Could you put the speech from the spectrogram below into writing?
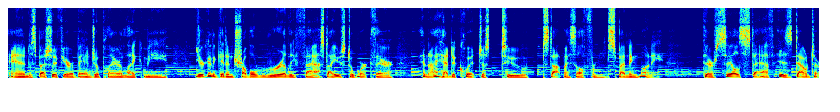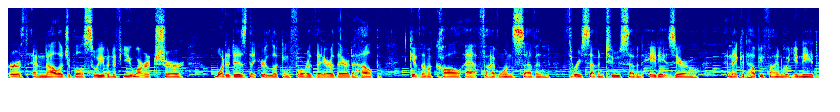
And especially if you're a banjo player like me, you're going to get in trouble really fast. I used to work there and I had to quit just to stop myself from spending money. Their sales staff is down to earth and knowledgeable, so even if you aren't sure what it is that you're looking for, they are there to help. Give them a call at 517 372 7880 and they can help you find what you need,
